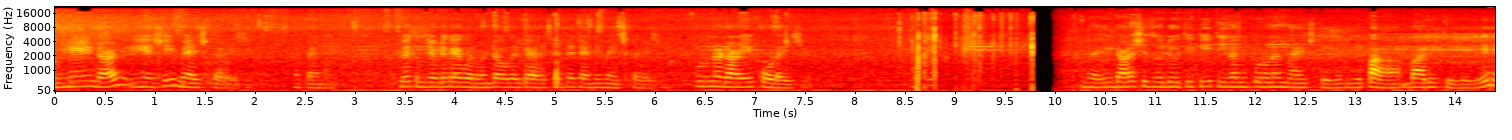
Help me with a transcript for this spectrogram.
आणि हे डाळ ही अशी मॅच करायची. हाताने किंवा तुमच्याकडे काय वरवंटा वगैरे काय असेल तर त्याने मॅच करायची. पूर्ण डाळ ही फोडायची. नाही डाळ शिजवली होती ती तिला मी पूर्ण मॅच केलं म्हणजे पा बारीक केलेले.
